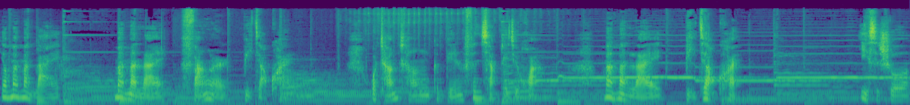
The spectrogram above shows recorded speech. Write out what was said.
要慢慢来，慢慢来反而比较快。我常常跟别人分享这句话：慢慢来比较快。意思说，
